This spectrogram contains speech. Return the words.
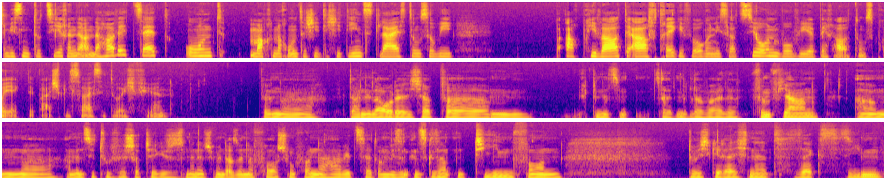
wir sind Dozierende an der HWZ und machen noch unterschiedliche Dienstleistungen sowie auch private Aufträge für Organisationen, wo wir Beratungsprojekte beispielsweise durchführen. Ich bin äh, Daniel Laude, ich habe ähm, ich bin jetzt seit mittlerweile fünf Jahren am, äh, am Institut für strategisches Management, also in der Forschung von der HWZ. Und wir sind insgesamt ein Team von durchgerechnet sechs, sieben.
